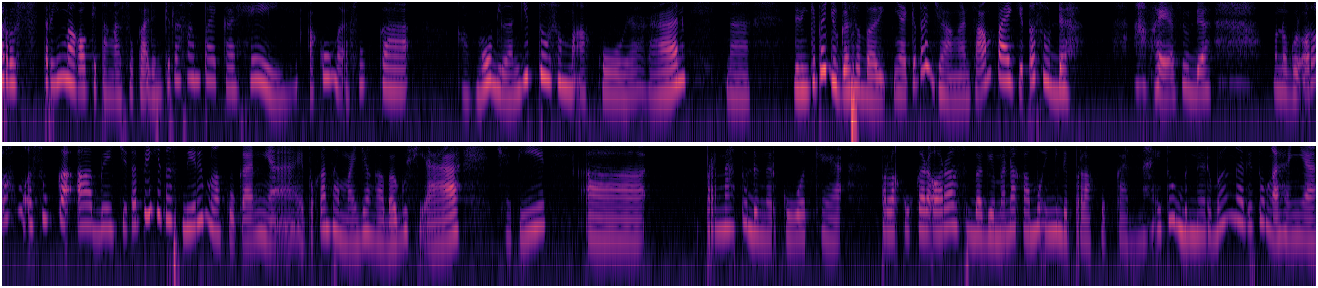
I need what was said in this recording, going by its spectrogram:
harus terima kalau kita nggak suka dan kita sampaikan hey aku nggak suka kamu bilang gitu sama aku ya kan? Nah dan kita juga sebaliknya kita jangan sampai kita sudah apa ya sudah menegur orang aku gak suka A B C. Tapi kita sendiri melakukannya itu kan sama aja nggak bagus ya. Jadi uh, pernah tuh dengar quote kayak perlakukan orang sebagaimana kamu ingin diperlakukan. Nah itu benar banget itu nggak hanya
